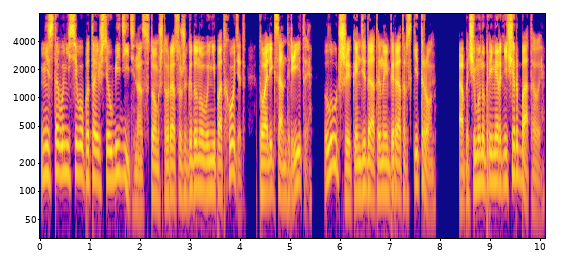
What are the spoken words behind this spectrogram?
Ни с того ни сего пытаешься убедить нас в том, что раз уже Годуновы не подходят, то Александриты — лучшие кандидаты на императорский трон. А почему, например, не Щербатовы?»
